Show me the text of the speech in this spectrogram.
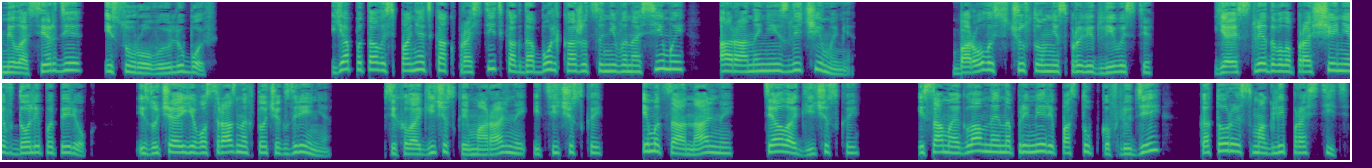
милосердие и суровую любовь. Я пыталась понять, как простить, когда боль кажется невыносимой, а раны неизлечимыми. Боролась с чувством несправедливости. Я исследовала прощение вдоль и поперек, изучая его с разных точек зрения психологической, моральной, этической, эмоциональной, теологической и, самое главное, на примере поступков людей, которые смогли простить.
